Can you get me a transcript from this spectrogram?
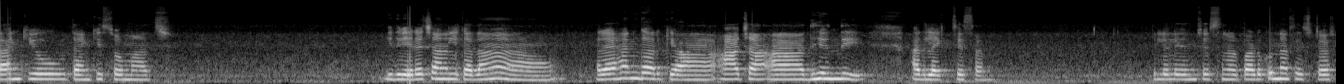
thank you thank you so much ఇది వేరే ఛానల్ కదా. రేహాన్ గారికి ఆ చా అది ఉంది. అది లైక్ చేశాను. పిల్లలు ఏం చేస్తున్నారు? పడుకున్నారు సిస్టర్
